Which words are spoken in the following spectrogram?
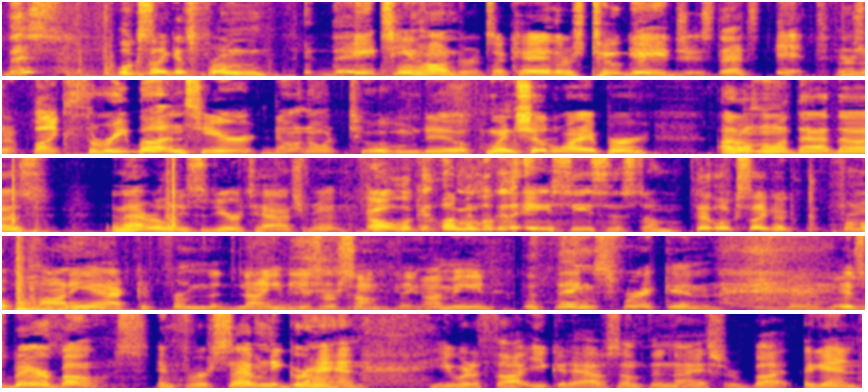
This looks like it's from the 1800s. Okay, there's two gauges. That's it. There's a, like three buttons here. Don't know what two of them do. Windshield wiper. I don't know what that does. And that releases your attachment. Oh, look at, I mean, look at the AC system. That looks like a, from a Pontiac from the 90s or something. I mean, the thing's freaking, it's bare bones. And for 70 grand, you would have thought you could have something nicer. But again,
